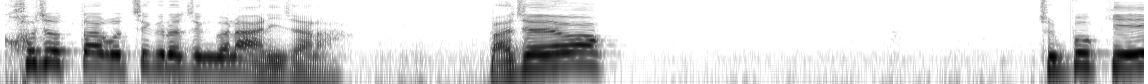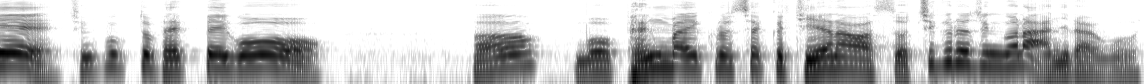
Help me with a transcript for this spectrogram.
커졌다고 찌그러진 건 아니잖아. 맞아요? 증폭기, 증폭도 100배고, 어, 뭐, 100 마이크로 세크 뒤에 나왔어. 찌그러진 건 아니라고.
